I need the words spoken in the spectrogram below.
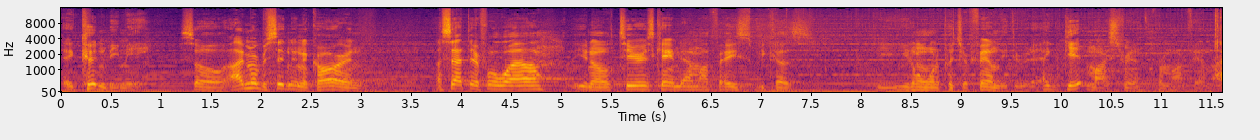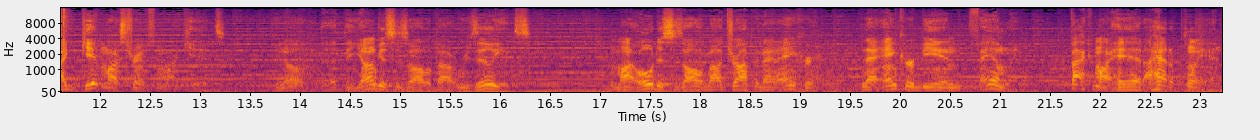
it couldn't be me. So I remember sitting in the car and I sat there for a while, you know, tears came down my face because you, don't want to put your family through that. I get my strength from my family. I get my strength from my kids. You know, the, the youngest is all about resilience. My oldest is all about dropping that anchor, and that anchor being family. Back in my head, I had a plan.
